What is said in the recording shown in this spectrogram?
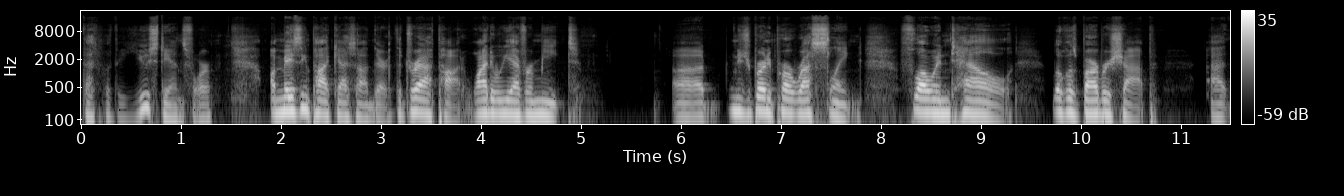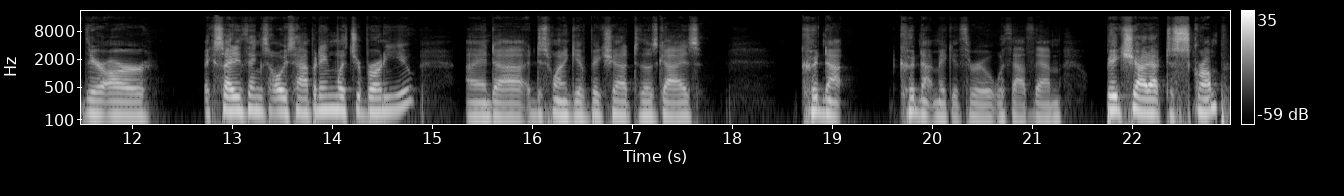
That's what the U stands for. Amazing podcasts on there. The Draft Pod, Why Do We Ever Meet? Uh, New Jabroni Pro Wrestling, Flow and Tell, Locals Barbershop. Uh, there are exciting things always happening with Jabroni U. And uh, I just want to give a big shout out to those guys. Could not could not make it through without them. Big shout out to Scrump,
